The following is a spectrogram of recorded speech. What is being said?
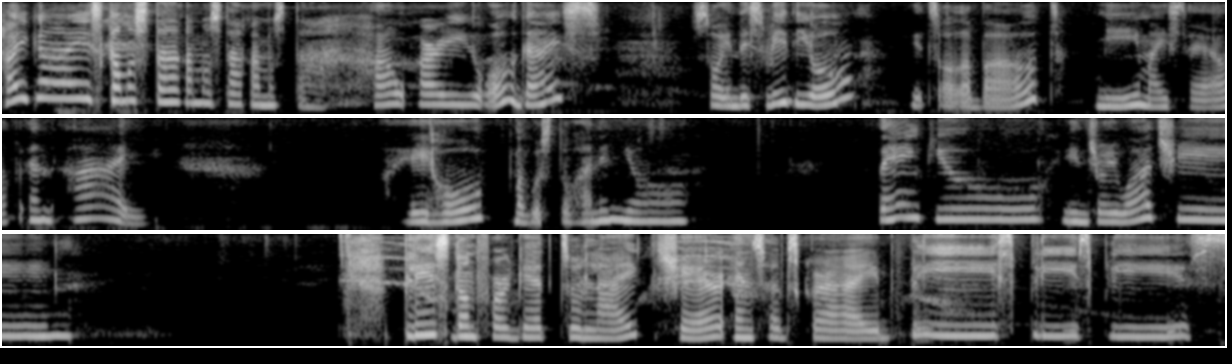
Hi guys! Kamusta? Kamusta? Kamusta? How are you all guys? So in this video, it's all about me, myself, and I. I hope magustuhan ninyo. Thank you! Enjoy watching! Please don't forget to like, share, and subscribe. Please, please, please.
